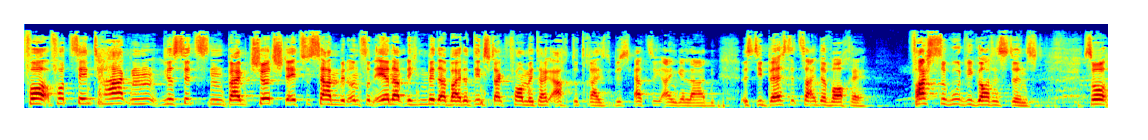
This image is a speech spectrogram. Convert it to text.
Vor, vor zehn Tagen, wir sitzen beim Church Day zusammen mit unseren ehrenamtlichen Mitarbeitern, Dienstagvormittag 8.30 Uhr, du bist herzlich eingeladen. Ist die beste Zeit der Woche. Fast so gut wie Gottesdienst. So,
